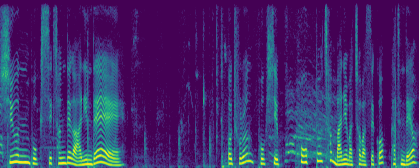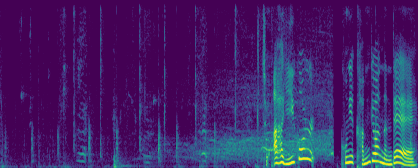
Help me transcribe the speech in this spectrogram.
쉬운 복식 상대가 아닌데 어, 둘은 복식 호흡도 참 많이 맞춰봤을 것 같은데요. 그쵸. 아 이걸 공이 감겨왔는데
